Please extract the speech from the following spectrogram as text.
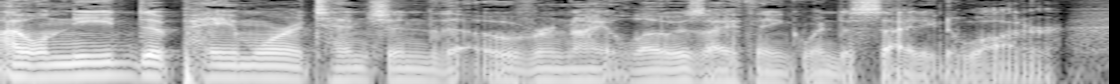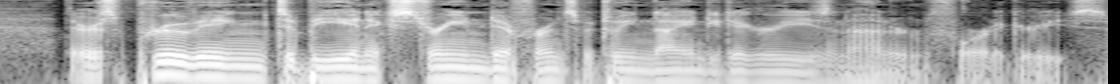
I will need to pay more attention to the overnight lows, I think, when deciding to water. There's proving to be an extreme difference between 90 degrees and 104 degrees.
